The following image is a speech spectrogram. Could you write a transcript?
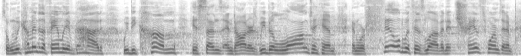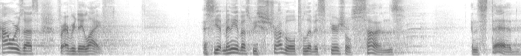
So when we come into the family of God, we become his sons and daughters. We belong to him and we're filled with his love, and it transforms and empowers us for everyday life. And see, yet many of us, we struggle to live as spiritual sons Instead,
